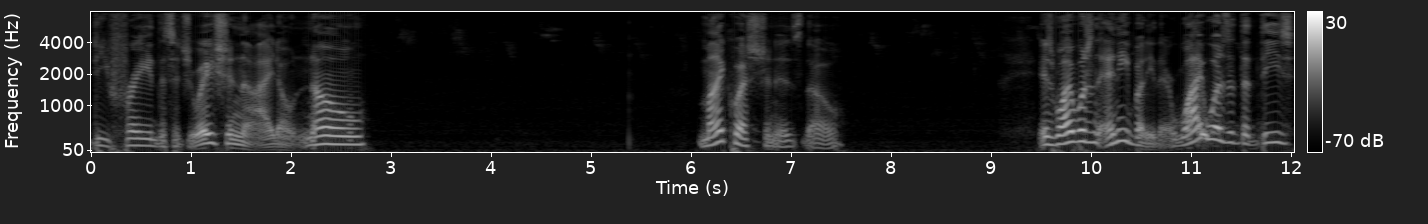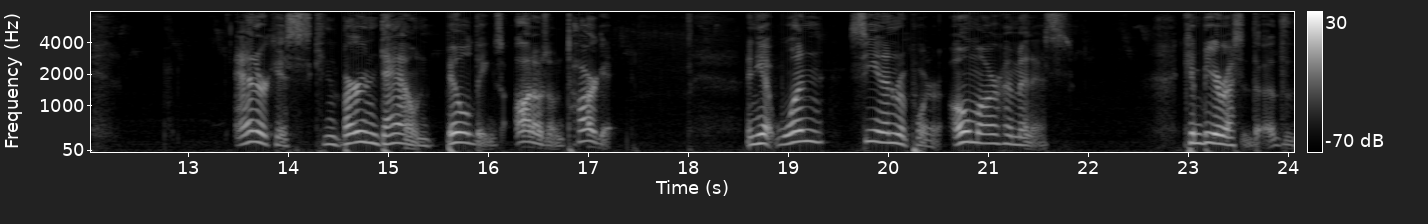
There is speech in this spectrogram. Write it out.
defrayed the situation. I don't know. My question is, though, is why wasn't anybody there? Why was it that these anarchists can burn down buildings, autos on Target, and yet one CNN reporter, Omar Jimenez, can be arrested? The, the,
